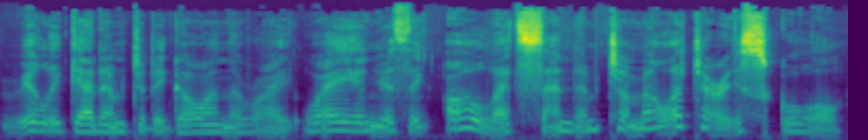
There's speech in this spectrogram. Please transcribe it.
really get him to be going the right way, and you think, oh, let's send him to military school.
